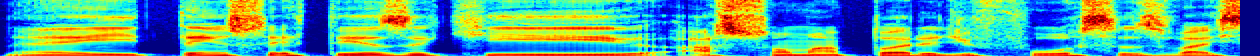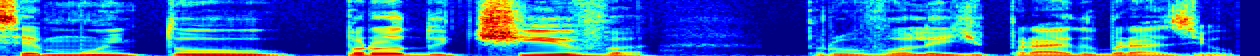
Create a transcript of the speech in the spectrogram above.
Né? E tenho certeza que a somatória de forças vai ser muito produtiva para o vôlei de praia do Brasil.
